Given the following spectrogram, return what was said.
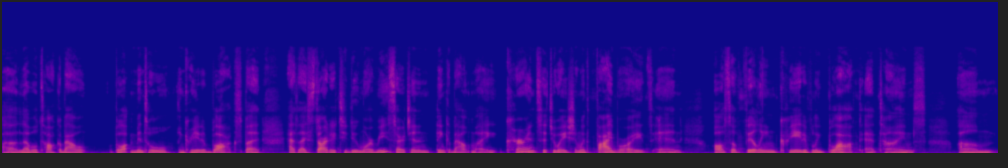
uh, level talk about blo- mental and creative blocks. But as I started to do more research and think about my current situation with fibroids and also feeling creatively blocked at times, um,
